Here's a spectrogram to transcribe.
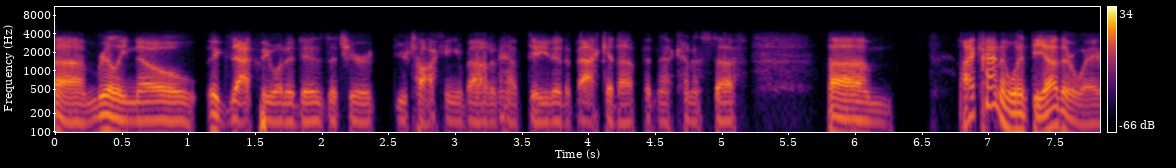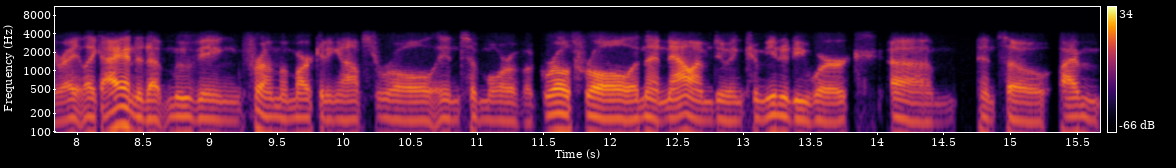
um, really know exactly what it is that you're you're talking about and have data to back it up and that kind of stuff. Um, I kind of went the other way, right? Like I ended up moving from a marketing ops role into more of a growth role, and then now I'm doing community work, um, and so I'm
